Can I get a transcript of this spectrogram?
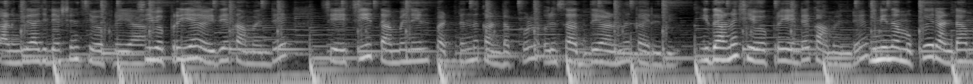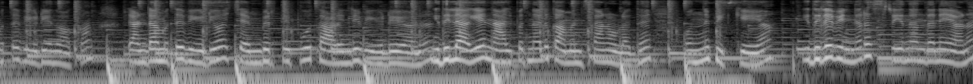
കൺഗ്രാചുലേഷൻ ശിവപ്രിയ. ശിവപ്രിയ എഴുതിയ കമന്റ് ചേച്ചി തമ്പനയിൽ പെട്ടെന്ന് കണ്ടപ്പോൾ ഒരു സദ്യയാണെന്ന് കരുതി. ഇതാണ് ശിവപ്രിയന്റെ കമന്റ് ഇനി നമുക്ക് രണ്ടാമത്തെ വീഡിയോ നോക്കാം. രണ്ടാമത്തെ വീഡിയോ ചെമ്പിർത്തിപ്പൂ താളിന്റെ വീഡിയോ ആണ്. ഇതിലാകെ നാൽപ്പത്തിനാല് കമന്റ്സ് ആണ് ഉള്ളത്. ഒന്ന് പിക്ക് ചെയ്യാം ഇതിലെ വിന്നർ ശ്രീനന്ദനയാണ്.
